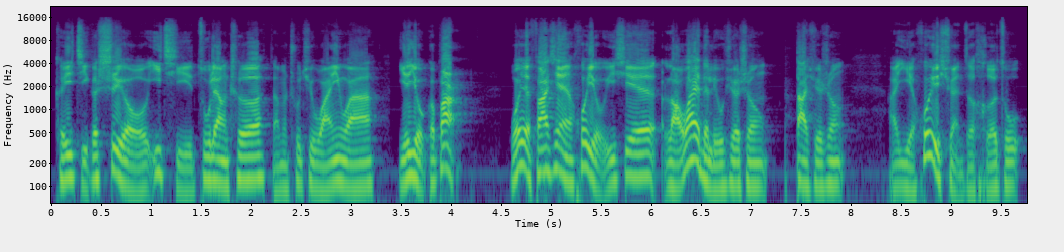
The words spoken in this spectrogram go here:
可以几个室友一起租辆车，咱们出去玩一玩，也有个伴儿。我也发现会有一些老外的留学生、大学生啊，也会选择合租。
